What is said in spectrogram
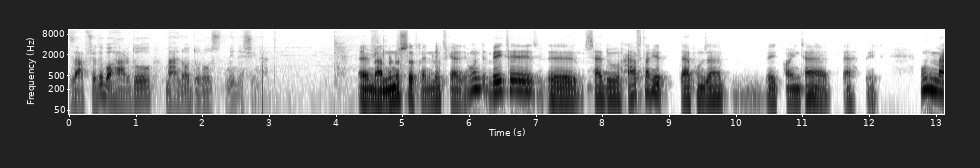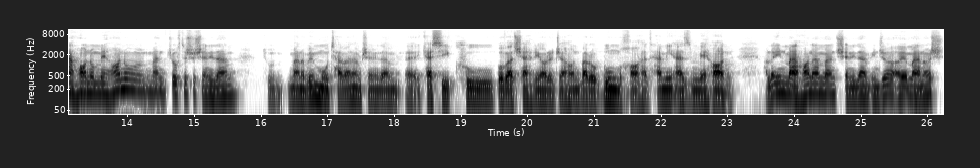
ضبط شده با هر دو معنا درست می نشیند ممنون استاد خیلی لطف کردیم اون بیت اه، 107 هم یه ده 15 بیت پایین تر ده بیت. اون مهان و مهان و من جفتش رو شنیدم تو منابع معتبرم شنیدم کسی کو بود شهریار جهان برا بوم خواهد همی از مهان. حالا این مهان هم من شنیدم. اینجا آیا معناش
